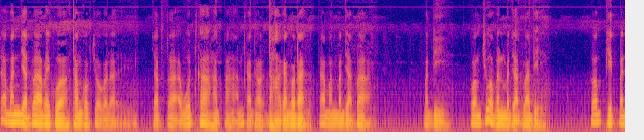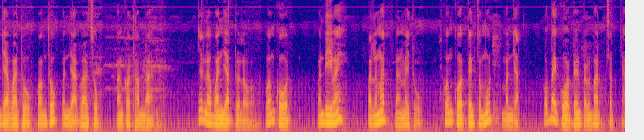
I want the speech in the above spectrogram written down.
ถ้าบัญญัติว่าไม่กลัวทำความชั่วก็ได้ จับอาวุธฆ่าหัดประหารกันก็ด่ากันก็ได้ ถ้ามันบัญญัติว่ามันดี ความชั่วมันบัญญัติว่าดี ความผิดบัญญัติว่าถูก ความทุกข์บัญญัติว่าสุข มันก็ทำได้ เช่นเราบัญญัติตัวเรา ความโกรธมันดีไหมปรมัตมันไม่ถูก ความโกรธเป็นสมมุติบัญญัติก็ไม่โกรธเป็นปรมัตสัจจะ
